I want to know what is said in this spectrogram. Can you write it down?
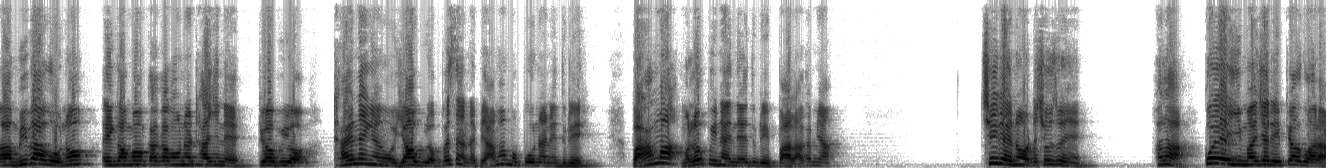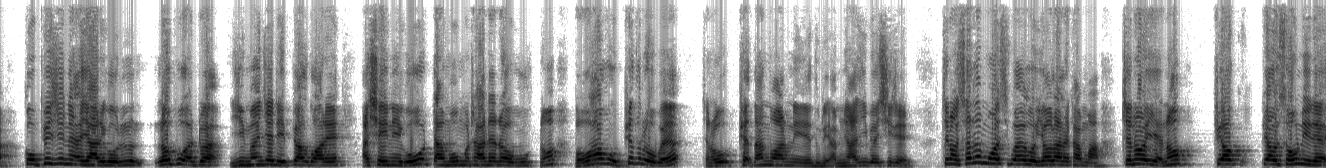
အာမိဘကိုနော်အိမ်ကောင်းကောင်းကားကောင်းကောင်းနဲ့ထားခြင်းနဲ့ပြောပြီးတော့ထိုင်းနိုင်ငံကိုရောက်ပြီးတော့ပတ်စံနဲ့ဗျာမှမပိုးနိုင်တဲ့သူတွေဘာမှမလုပ်ပေးနိုင်တဲ့သူတွေပါလားခင်ဗျချိတယ်နော်တချို့ဆိုရင်ဟာလားကိုယ့်ရဲ့ရီမန်းချက်တွေပျောက်သွားတာကိုဖြစ်ရှင်တဲ့အရာတွေကိုလှုပ်ဖို့အတွက်ရီမန်းချက်တွေပျောက်သွားတယ်အချိန်တွေကိုတန်ဖိုးမထားတတ်တော့ဘူးနော်ဘဝကိုဖြစ်သလိုပဲကျွန်တော်တို့ဖြတ်တန်းသွားနေတဲ့သူတွေအများကြီးပဲရှိတယ် ကျွန်တော်ဆက်သက်မောစီပွားရေးကိုရောက်လာတဲ့ခါမှာကျွန်တော်ရဲ့နော်ပျောက်ပျောက်ဆုံးနေတဲ့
